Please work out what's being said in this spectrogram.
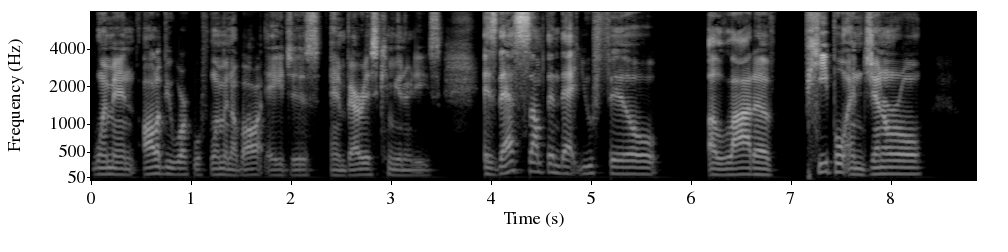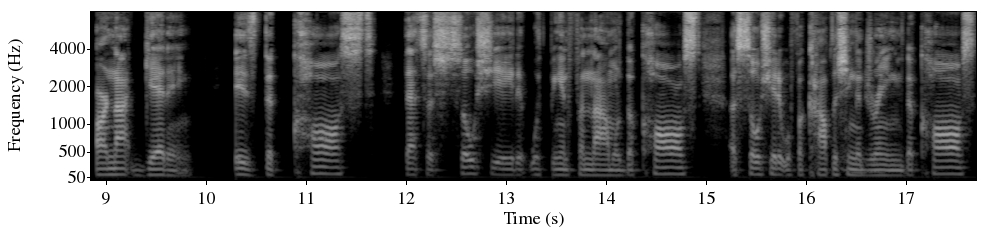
women, all of you work with women of all ages in various communities. Is that something that you feel a lot of people in general are not getting? Is the cost that's associated with being phenomenal, the cost associated with accomplishing a dream, the cost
